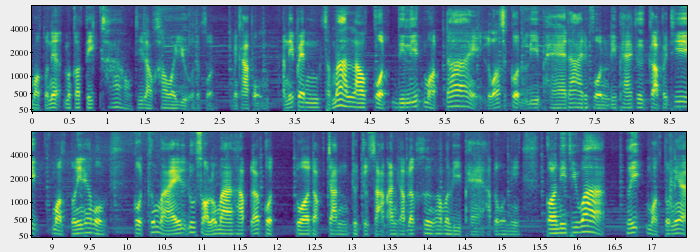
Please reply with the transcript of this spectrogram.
มอดตัวเนี้ยมันก็ติ๊กค่าของที่เราเข้าไว้อยู่ทุกคนนะครับผมอันนี้เป็นสามารถเรากด delete มอดได้ หรือว่าจะกด repair ได้ทุกคน repair คือกลับไปที่มอดตัวนี้นะครับผมกดเครื่องหมายลูกศรลงมาครับแล้วกดตัวดอกจันจุดๆสามอันครับแล้วเครื่องเข้ามา repair ครับตัวนี้กรณีที่ว่าเฮ้ยมอดตัวเนี้ย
